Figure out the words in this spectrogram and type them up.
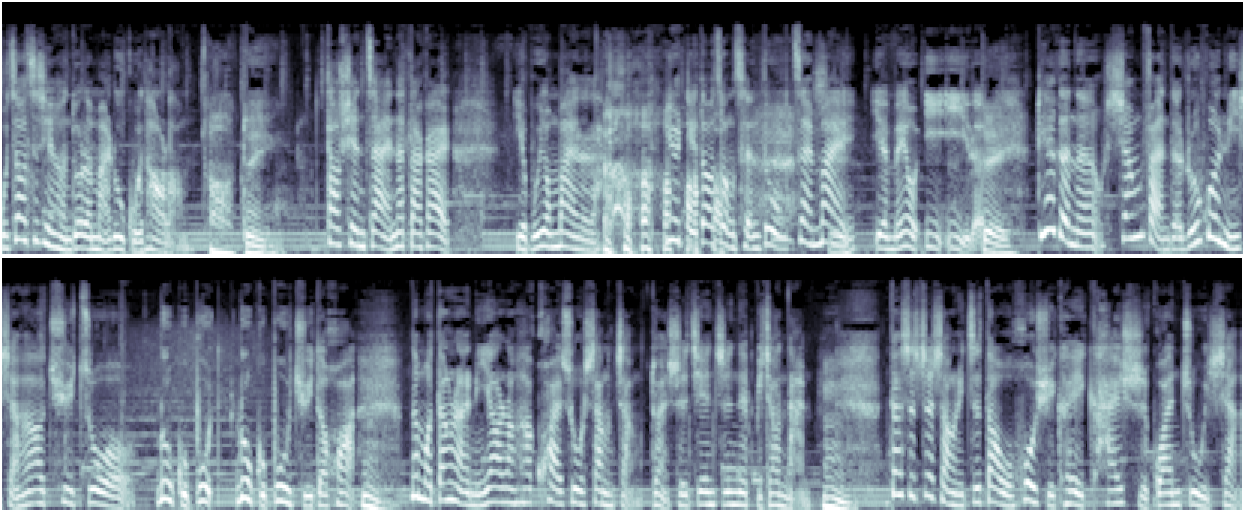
我知道之前很多人买入股套牢啊，对，到现在那大概。也不用卖了啦，因为跌到这种程度，再卖也没有意义了。对。第二个呢，相反的，如果你想要去做入股布入股布局的话，嗯，那么当然你要让它快速上涨，短时间之内比较难。嗯。但是至少你知道，我或许可以开始关注一下，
